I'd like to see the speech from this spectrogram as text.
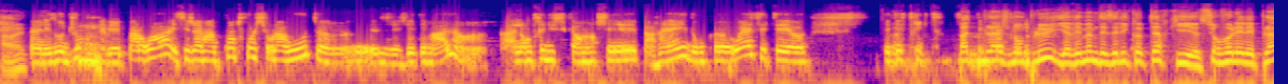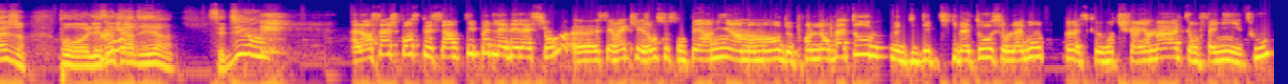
Ah les autres jours, je n'avais pas le droit. Et si j'avais un contrôle sur la route, j'étais mal. À l'entrée du supermarché, pareil. Donc ouais, c'était c'était strict. Pas de plage non plus. Il y avait même des hélicoptères qui euh, survolaient les plages pour euh, les interdire. C'est dur. Hein alors ça, je pense que c'est un petit peu de la délation. Euh, c'est vrai que les gens se sont permis à un moment de prendre leur bateau, des petits bateaux sur le lagon, parce que bon, tu fais rien de mal, tu es en famille et tout.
